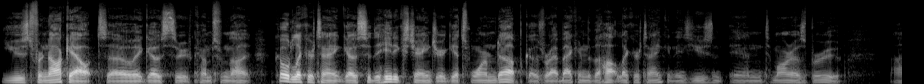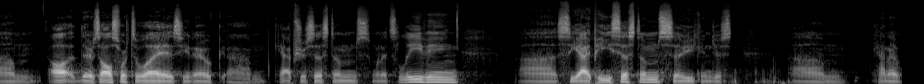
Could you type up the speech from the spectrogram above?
used for knockout. So it goes through, comes from the cold liquor tank, goes through the heat exchanger, gets warmed up, goes right back into the hot liquor tank, and is used in, in tomorrow's brew. Um, all, there's all sorts of ways, you know, um, capture systems when it's leaving, uh, CIP systems, so you can just um, kind of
